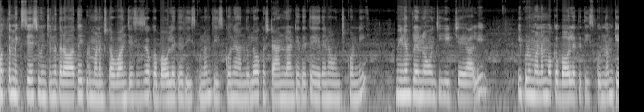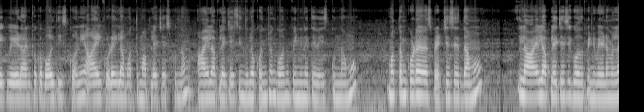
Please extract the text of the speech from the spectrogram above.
మొత్తం మిక్స్ చేసి ఉంచిన తర్వాత ఇప్పుడు మనం స్టవ్ ఆన్ చేసేసి ఒక బౌల్ అయితే తీసుకున్నాం. తీసుకొని అందులో ఒక స్టాండ్ లాంటిది అయితే ఏదైనా ఉంచుకోండి. మీడియం ఫ్లేమ్లో ఉంచి హీట్ చేయాలి. ఇప్పుడు మనం ఒక బౌల్ అయితే తీసుకుందాం. కేక్ వేయడానికి ఒక బౌల్ తీసుకొని ఆయిల్ కూడా ఇలా మొత్తం అప్లై చేసుకుందాం. ఆయిల్ అప్లై చేసి ఇందులో కొంచెం గోధుమ పిండిని అయితే వేసుకుందాము. మొత్తం కూడా స్ప్రెడ్ చేసేద్దాము. ఇలా ఆయిల్ అప్లై చేసి గోధుమ పిండి వేయడం వల్ల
